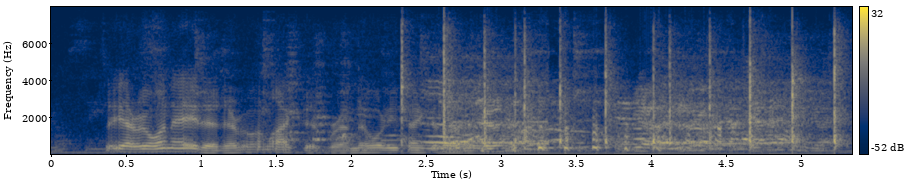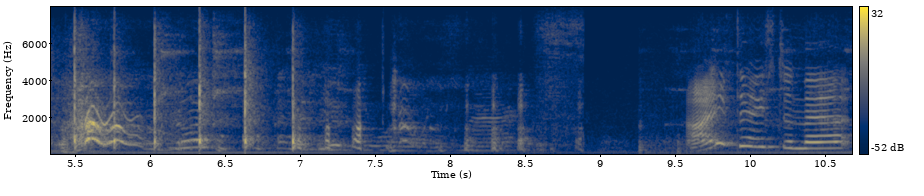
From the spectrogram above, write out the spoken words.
will see. See, everyone ate it. Everyone liked it. Brenda, what do you think of that? I ain't tasting that.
